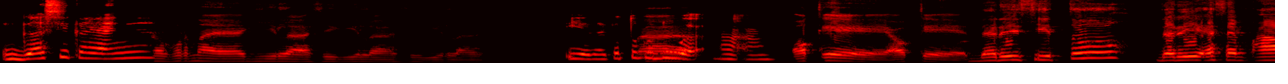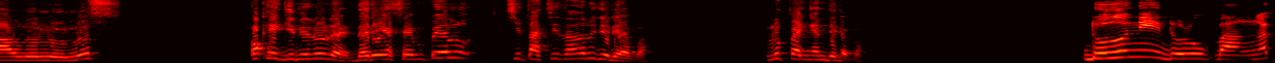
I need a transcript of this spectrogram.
Enggak sih kayaknya. Nggak pernah ya, gila sih, gila sih, gila. Iya, tapi itu Eh, kedua. Oke, oke. Dari situ, dari SMA lu lulus. Oke, gini dulu deh. Dari SMP lu cita-cita lu jadi apa? Lu pengen jadi apa? Dulu nih, dulu banget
